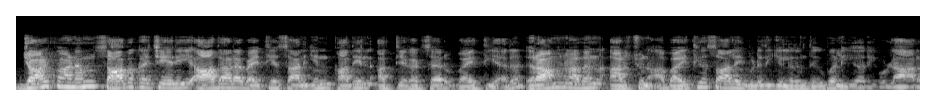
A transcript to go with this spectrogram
ஜாழ்ப்பாணம் சாபகச்சேரி ஆதார வைத்தியசாலையின் பதில் அத்தியகர் வைத்தியர் ராமநாதன் அர்ஜுனா வைத்தியசாலை விடுதியிலிருந்து வெளியேறியுள்ளார்.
